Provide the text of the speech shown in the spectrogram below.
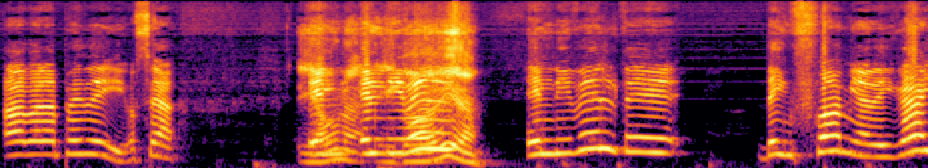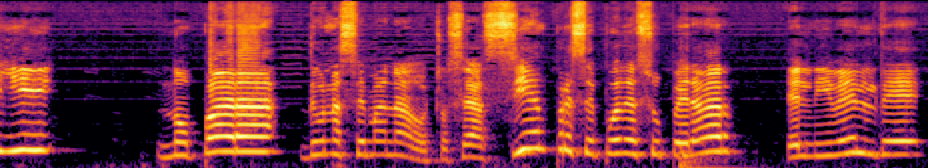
a la PDI, o sea, Y el, el nivel, todavía. el nivel de, de infamia de Galli no para de una semana a otra, o sea, siempre se puede superar el nivel de,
